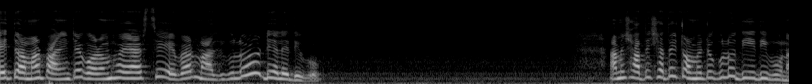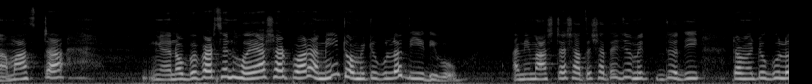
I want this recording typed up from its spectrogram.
এই তো আমার পানিটা গরম হয়ে আসছে, এবার মাছগুলো ঢেলে দিব। আমি সাথে সাথে টমেটোগুলো দিয়ে দিব না, মাছটা নব্বই পার্সেন্ট হয়ে আসার পর আমি টমেটোগুলো দিয়ে দিব। আমি মাছটার সাথে সাথে জমি, যদি টমেটোগুলো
